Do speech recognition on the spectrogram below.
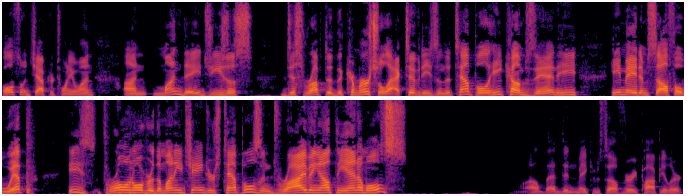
Also in chapter 21, on Monday, Jesus disrupted the commercial activities in the temple. He comes in, he, he made himself a whip, He's throwing over the money changers' temples and driving out the animals. Well, that didn't make himself very popular.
